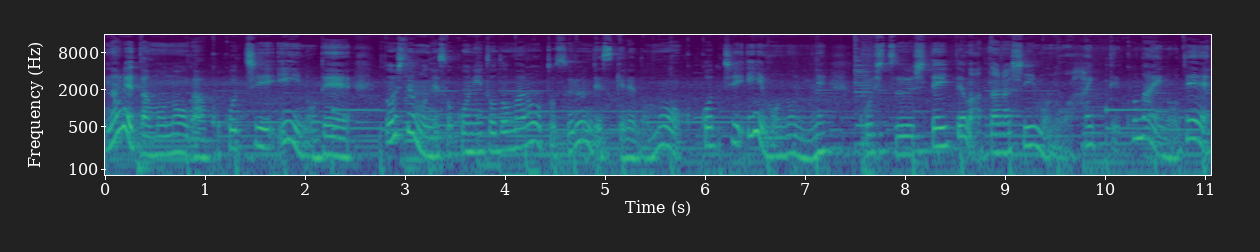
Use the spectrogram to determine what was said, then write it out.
慣れたものが心地いいのでどうしてもねそこにとどまろうとするんですけれども心地いいものにね固執していては新しいものは入ってこないので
